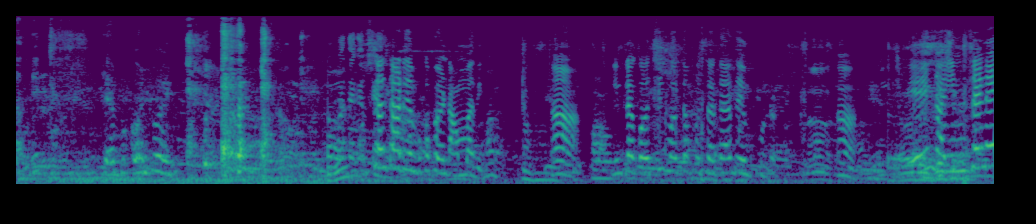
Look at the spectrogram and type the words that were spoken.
అని తెంపుకొని పోయి తాడు తెంపుకపోయిండు అమ్మది. ఆ, ఇంట్లోకి వచ్చి మొత్తం పుస్తకాలు తాడు తెంపుకున్నాడు ఏం ఇంట్లోనే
